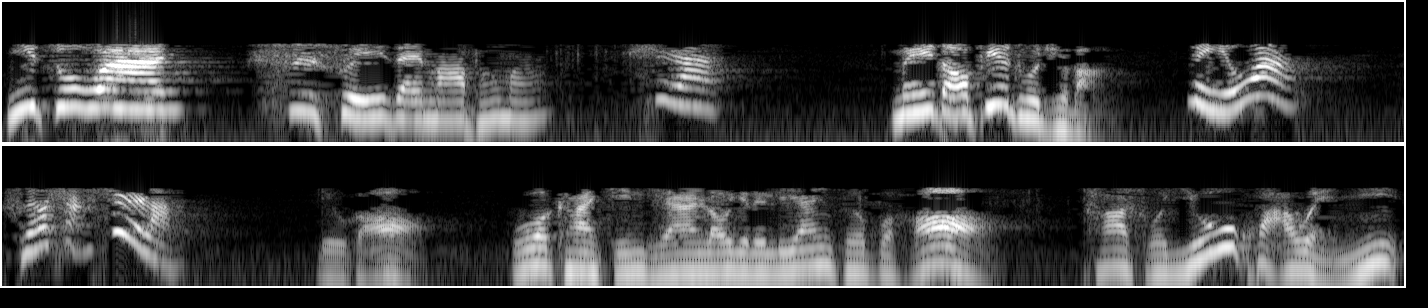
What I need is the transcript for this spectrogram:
你昨晚是睡在马棚吗？是啊。没到别处去吧？没有啊。出了啥事了？刘高，我看今天老爷的脸色不好。他说有话问你，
